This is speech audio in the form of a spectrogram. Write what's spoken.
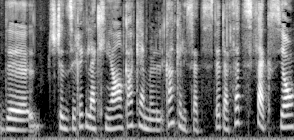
de, je te dirais que la cliente, quand elle, me, quand elle est satisfaite, la satisfaction,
